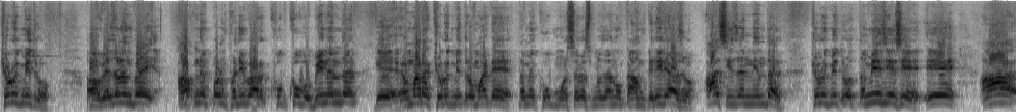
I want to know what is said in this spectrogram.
ખેડૂત મિત્રો અ, વેદાનંદભાઈ આપને પણ ફરીવાર ખૂબ ખૂબ અભિનંદન કે અમારા ખેડૂત મિત્રો માટે તમે ખૂબ સરસ મજાનું કામ કરી રહ્યા છો. આ સિઝનની અંદર ખેડૂત મિત્રો તમે જે છે એ આ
